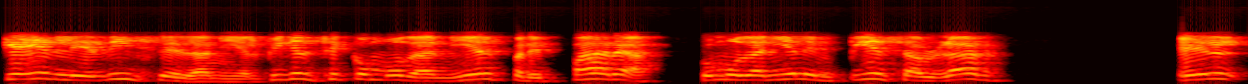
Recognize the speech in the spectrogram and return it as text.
¿qué le dice Daniel? Fíjense cómo Daniel prepara, cómo Daniel empieza a hablar. Él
